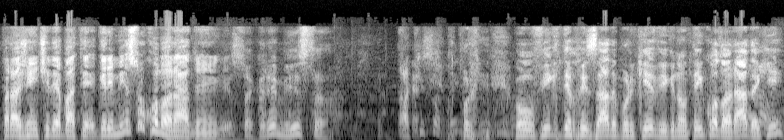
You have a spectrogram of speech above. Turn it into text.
para a gente debater. Gremista ou colorado, hein? Isso, é gremista. Aqui só tem... O Vig deu risada, por quê, Vig? Não tem colorado aqui?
